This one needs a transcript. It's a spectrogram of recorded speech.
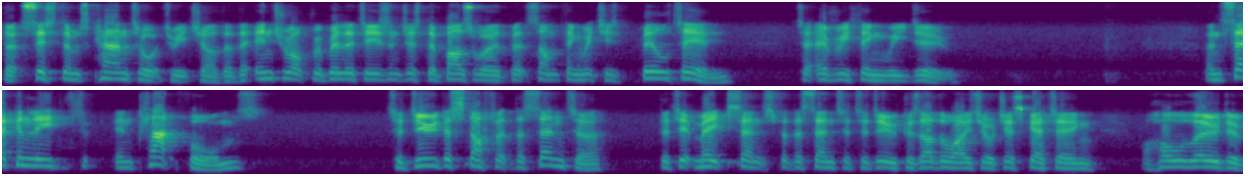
that systems can talk to each other, that interoperability isn't just a buzzword, but something which is built in to everything we do. And secondly, in platforms, to do the stuff at the center that it makes sense for the center to do, because otherwise you're just getting a whole load of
